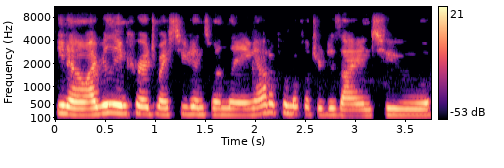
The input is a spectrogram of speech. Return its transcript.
you know, I really encourage my students when laying out a permaculture design to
